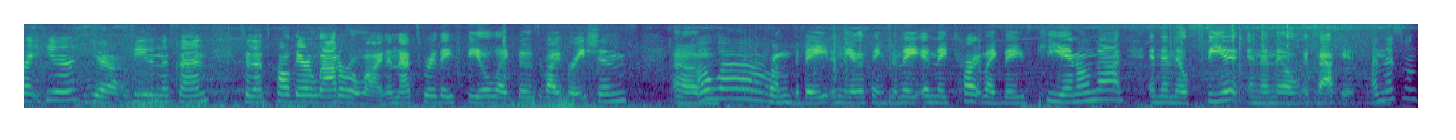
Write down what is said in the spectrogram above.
right here. Yeah. See it in the sun. So that's called their lateral line, and that's where they feel like those vibrations. Um, Oh wow. from the bait and the other things and they and they tart like they key in on that and then they'll see it and then they'll attack it And this one's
